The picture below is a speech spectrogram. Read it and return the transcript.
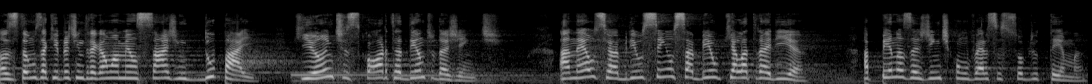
Nós estamos aqui para te entregar uma mensagem do Pai, que antes corta dentro da gente. A Nel se abriu sem eu saber o que ela traria, apenas a gente conversa sobre o tema.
